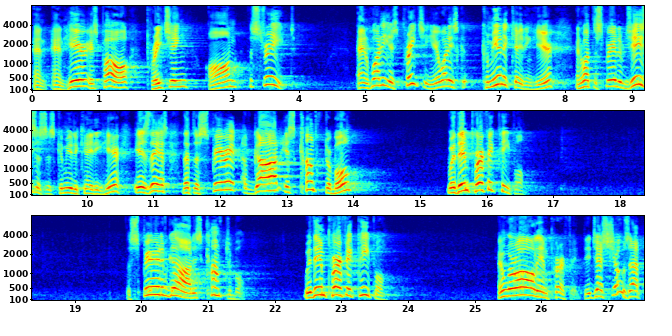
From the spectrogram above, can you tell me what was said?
And, and here is Paul preaching on the street. And what he is preaching here, what he's communicating here, and what the Spirit of Jesus is communicating here is this that the Spirit of God is comfortable with imperfect people The Spirit of God is comfortable with imperfect people. And we're all imperfect. It just shows up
